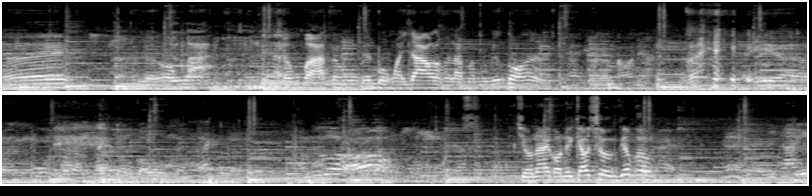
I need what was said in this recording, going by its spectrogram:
đấy. Giờ ông chồng bán ông bên bộ ngoại giao là phải làm một miếng to này Đấy. Ờ, chiều nay còn đi kéo sương tiếp không? Đấy,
